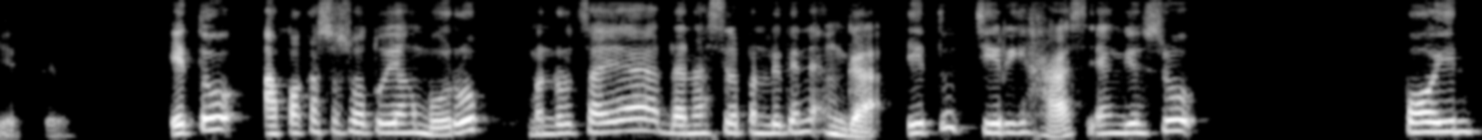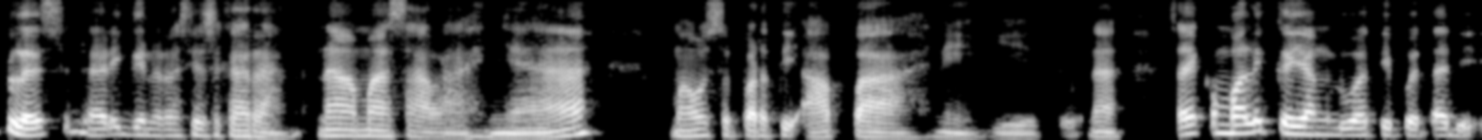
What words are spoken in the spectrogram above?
gitu. Itu apakah sesuatu yang buruk? Menurut saya dan hasil penelitiannya enggak. Itu ciri khas yang justru poin plus dari generasi sekarang. Nah, masalahnya mau seperti apa nih gitu. Nah, saya kembali ke yang dua tipe tadi.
